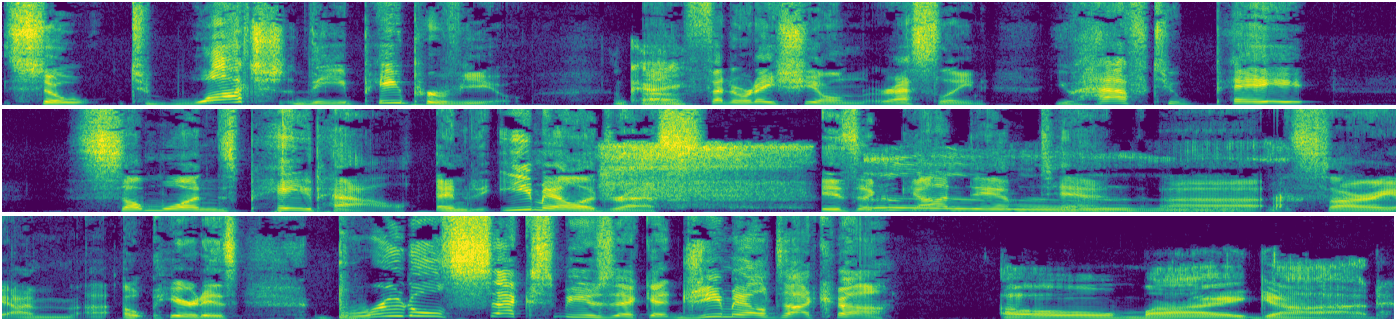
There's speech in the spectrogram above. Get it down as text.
so to watch the pay per view Okay. Federation Wrestling, you have to pay someone's PayPal, and the email address is a goddamn 10. Uh, sorry, I'm. Uh, oh, here it is brutal sex music at gmail.com. oh my god.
